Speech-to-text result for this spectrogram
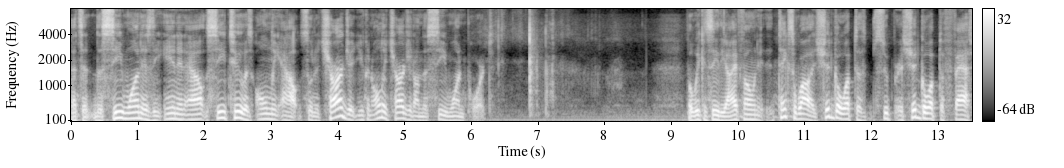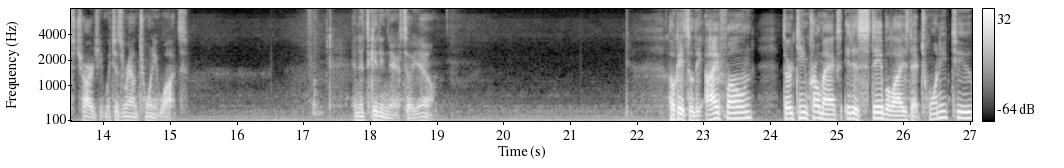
That's it. The C1 is the in and out. C2 is only out. So to charge it, you can only charge it on the C1 port. But we can see the iPhone, it takes a while. It should go up to super, it should go up to fast charging, which is around 20 watts. And it's getting there, so yeah. Okay, so the iPhone 13 Pro Max, it is stabilized at 22.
